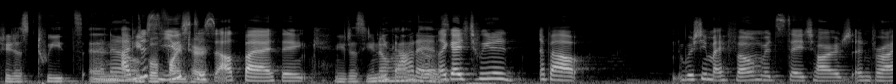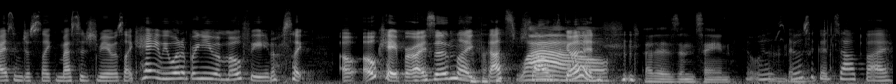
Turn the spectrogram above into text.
She just tweets and know. I'm just find used her. to South by. I think. You just you know You how got it. it. goes. Like I tweeted about wishing my phone would stay charged, and Verizon just like messaged me and was like, "Hey, we want to bring you a Mophie," and I was like, "Oh, okay, Verizon. Like that's Wow. sounds good." that is insane. it was it was a good South by.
